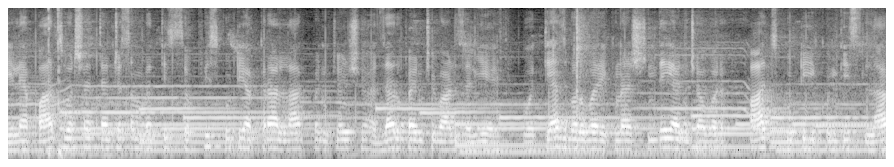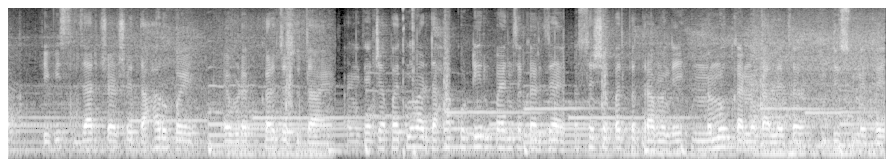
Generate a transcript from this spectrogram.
गेल्या पाच वर्षात त्यांच्या संपत्तीत सव्वीस कोटी अकरा लाख पंच्याऐंशी हजार रुपयांची वाढ झाली आहे व त्याचबरोबर एकनाथ शिंदे यांच्यावर पाच कोटी एकोणतीस लाख तेवीस हजार चारशे दहा रुपये एवढं कर्ज सुद्धा आहे. आणि त्यांच्या पत्नीवर दहा कोटी रुपयांचं कर्ज आहे असं शपथपत्रामध्ये नमूद करण्यात आल्याचं दिसून येते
